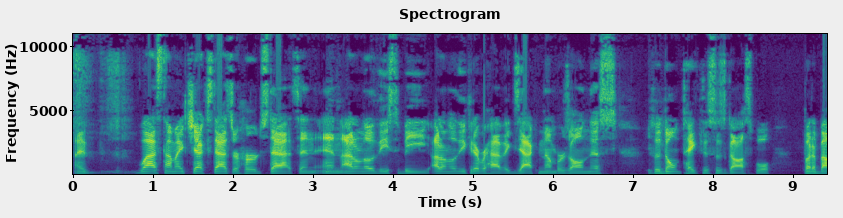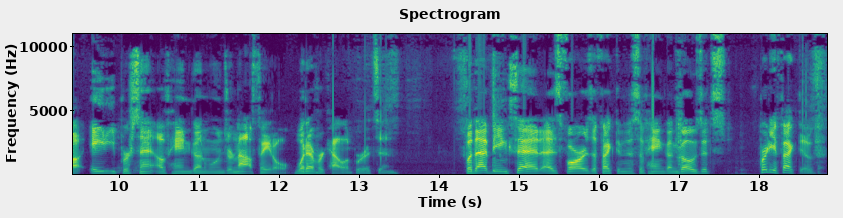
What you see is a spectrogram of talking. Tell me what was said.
I, last time I checked stats or heard stats, and, and I don't know these to be, I don't know that you could ever have exact numbers on this, so don't take this as gospel, but about 80% of handgun wounds are not fatal, whatever caliber it's in. But that being said, as far as effectiveness of handgun goes, it's pretty effective.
